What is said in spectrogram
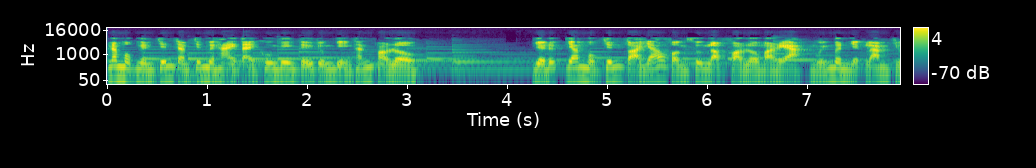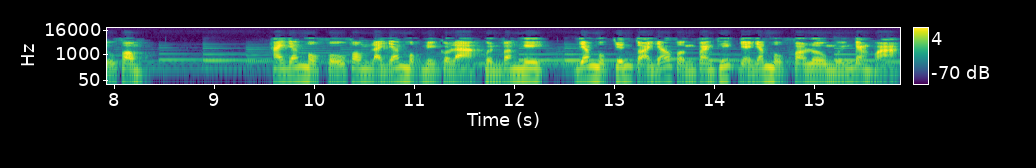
năm 1992 tại khuôn viên tiểu chuẩn viện Thánh Paulo. Giờ Đức Giám mục chính tòa giáo phận Xuân Lộc Paulo Maria Nguyễn Minh Nhật làm chủ phong. Hai giám mục phụ phong là giám mục Nicola Huỳnh Văn Nghi, giám mục chính tòa giáo phận Văn Thiết và giám mục Paulo Nguyễn Văn Hòa,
